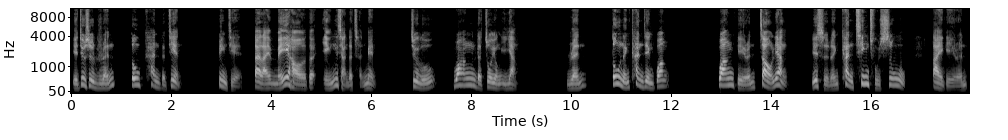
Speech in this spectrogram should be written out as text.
也就是人都看得见，并且带来美好的影响的层面，就如。光的作用一样，人都能看见光，光给人照亮，也使人看清楚事物，带给人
